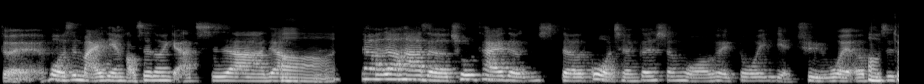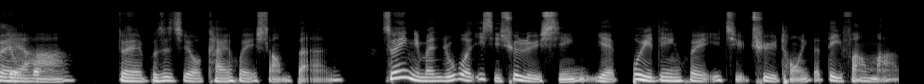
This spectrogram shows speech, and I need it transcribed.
对，或者是买一点好吃的东西给他吃啊，这样子，让让他的出差的的过程跟生活会多一点趣味，而不是只有对，不是只有开会上班。所以你们如果一起去旅行，也不一定会一起去同一个地方吗？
